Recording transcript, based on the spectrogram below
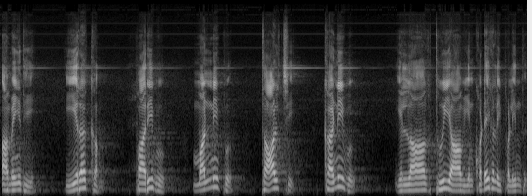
அமைதி இரக்கம் பரிவு மன்னிப்பு தாழ்ச்சி கனிவு எல்லா தூய ஆவியின் கொடைகளை பொழிந்து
